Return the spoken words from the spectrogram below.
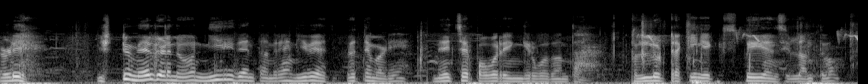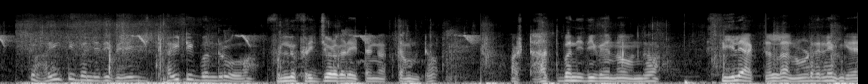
ನೋಡಿ, ಇಷ್ಟು ಮೇಲ್ಗಡೆನೂ ನೀರಿದೆ ಅಂತಂದರೆ ನೀವೇ ಯೋಚನೆ ಮಾಡಿ. ನೇಚರ್ ಪವರ್ ಹೆಂಗಿರ್ಬೋದು ಅಂತ. ಫುಲ್ಲು ಟ್ರೆಕ್ಕಿಂಗ್ ಎಕ್ಸ್ಪೀರಿಯನ್ಸ್ ಇಲ್ಲ ಅಂತೂ. ಇಷ್ಟು ಹೈಟಿಗೆ ಬಂದಿದ್ದೀವಿ. ಇಷ್ಟು ಹೈಟಿಗೆ ಬಂದರೂ ಫುಲ್ಲು ಫ್ರಿಜ್ ಒಳಗಡೆ ಇಟ್ಟಂಗೆ ಆಗ್ತಾ ಉಂಟು. ಅಷ್ಟು ಹತ್ತು ಬಂದಿದ್ದೀವಿ ಅನ್ನೋ ಒಂದು ಫೀಲೇ ಆಗ್ತಾಯಿಲ್ಲ ನೋಡಿದ್ರೆ ನಿಮಗೆ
